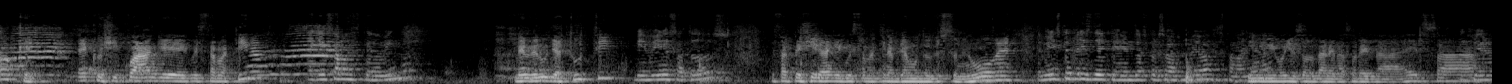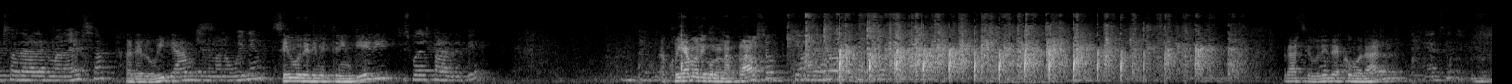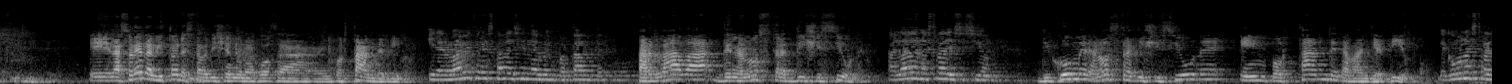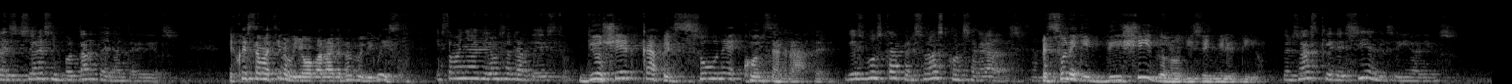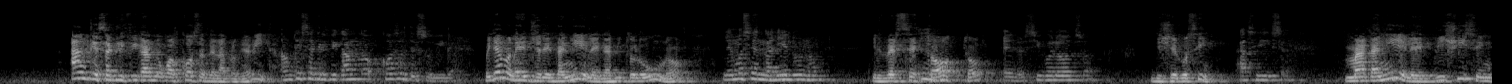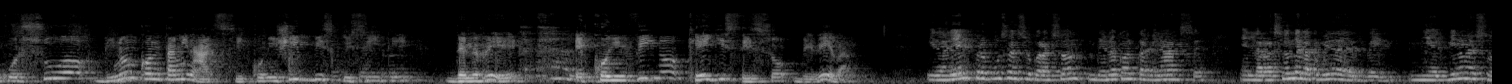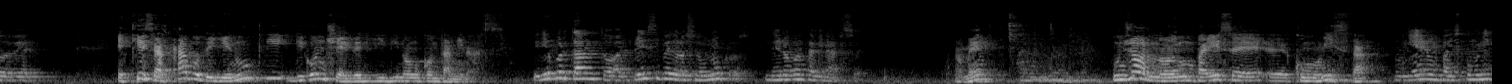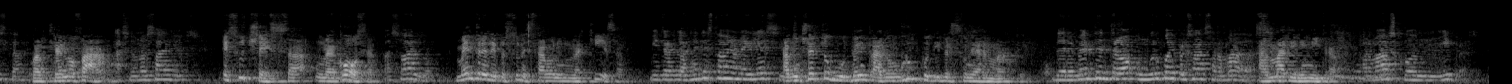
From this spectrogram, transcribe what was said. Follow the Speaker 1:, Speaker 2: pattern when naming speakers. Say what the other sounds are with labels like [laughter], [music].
Speaker 1: Ok, eccoci qua anche questa mattina.
Speaker 2: Aquí estamos este domingo.
Speaker 1: Benvenuti a tutti.
Speaker 2: Bienvenidos a todos.
Speaker 1: Mi fa piacere anche questa mattina abbiamo due persone nuove.
Speaker 2: También estoy feliz de tener dos personas nuevas esta
Speaker 1: Quindi
Speaker 2: mañana.
Speaker 1: vi voglio salutare la sorella Elsa,
Speaker 2: quiero saludar a la hermana Elsa
Speaker 1: fratello Williams.
Speaker 2: al hermano William.
Speaker 1: Se volete mettere in piedi,
Speaker 2: Si podéis parar de pie.
Speaker 1: accogliamoli con un applauso. Grazie, volete accomodarvi?
Speaker 2: Gracias.
Speaker 1: E la sorella Vittoria stava dicendo una cosa importante prima.
Speaker 2: Y la hermana Victoria estaba diciendo algo importante.
Speaker 1: Parlava della nostra decisione,
Speaker 2: Hablaba de nuestra decisión.
Speaker 1: di come la nostra decisione è importante davanti a Dio.
Speaker 2: De cómo nuestra decisión es importante delante de Dios.
Speaker 1: E questa mattina vogliamo parlare proprio di questo.
Speaker 2: Esta mañana queremos hablar de esto.
Speaker 1: Dio cerca persone consacrate,
Speaker 2: Dios busca personas consagradas.
Speaker 1: persone che decidono di seguire Dio,
Speaker 2: Personas que deciden de seguir a Dios.
Speaker 1: Anche sacrificando qualcosa della propria vita.
Speaker 2: Aunque sacrificando cosas de su vida.
Speaker 1: Vogliamo leggere Daniele capitolo 1,
Speaker 2: Leemos en Daniel 1,
Speaker 1: il versetto 8,
Speaker 2: el versículo 8.
Speaker 1: dice così.
Speaker 2: Así dice.
Speaker 1: Ma Daniele decise in cuor suo di non contaminarsi con i cibi squisiti del re e con il vino che egli stesso beveva.
Speaker 2: Y Daniel propuso en su corazón de no contaminarse en la ración de la comida del rey, ni el vino de su beber.
Speaker 1: E chiese al capo degli eunuchi di concedergli di non contaminarsi.
Speaker 2: Pidió por tanto al príncipe de los eunucos de no contaminarse.
Speaker 1: Amen. Un giorno in un paese eh, comunista,
Speaker 2: Un día en un país comunista,
Speaker 1: qualche anno fa,
Speaker 2: hace unos años,
Speaker 1: è successa una cosa.
Speaker 2: pasó algo.
Speaker 1: Mentre le persone stavano in una chiesa,
Speaker 2: Mientras la gente estaba en una iglesia,
Speaker 1: ad un certo punto è entrato un gruppo di persone armate,
Speaker 2: de repente entró un grupo de personas armadas,
Speaker 1: armati di mitra.
Speaker 2: armadas con mitras.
